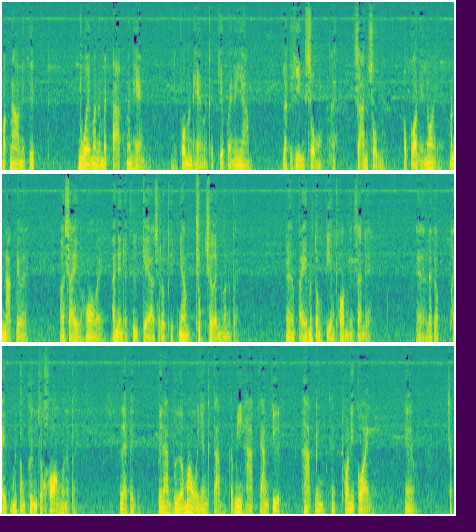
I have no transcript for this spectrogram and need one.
หมักเน่าเนี่ยคือหน่วยมันเนี่ยไม่ตากมันแห้งพอมันแห้งแล้วก็เก็บไว้ในยาม แล้วก็หินสมสารสมเอาก้อนให้น้อย มันหนักเลยวเอาใส่ห่อไว้อันนี้แหละคือแกเอาสารพิษย่ำฉุกเฉินมันไปเออไปมันต้องเตรียมพร้อมอย่างสั้นเลยเออแล้วก็ไผมันต้องพึ่งเจ้าของมันไป แล้วก็เวลาเบื่อเมาอย่างตามก็มีหากจางจืดหากหนึ่งทอนี่ก้อยเนี่ยสัก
